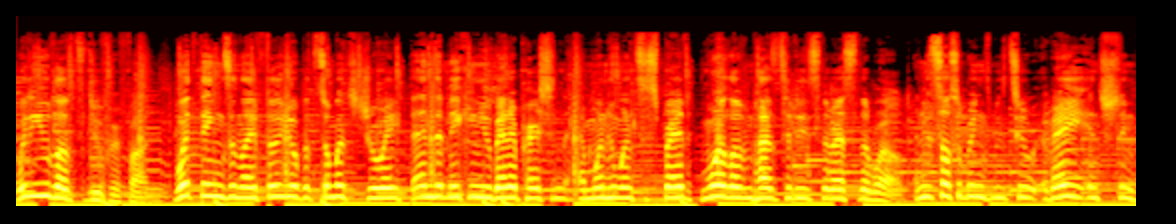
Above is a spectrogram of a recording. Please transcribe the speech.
What do you love to do for fun? What things in life fill you up with so much joy that end up making you a better person and one who wants to spread more love and positivity to the rest of the world? And this also brings me to a very interesting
